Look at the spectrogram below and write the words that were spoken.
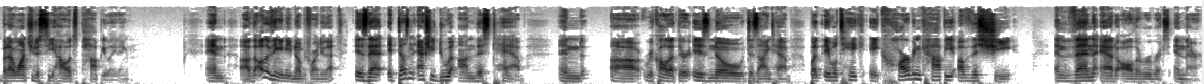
But I want you to see how it's populating. And uh, the other thing you need to know before I do that is that it doesn't actually do it on this tab. And uh, recall that there is no design tab, but it will take a carbon copy of this sheet and then add all the rubrics in there.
